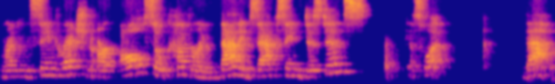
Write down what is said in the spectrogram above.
running the same direction are also covering that exact same distance, guess what? That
